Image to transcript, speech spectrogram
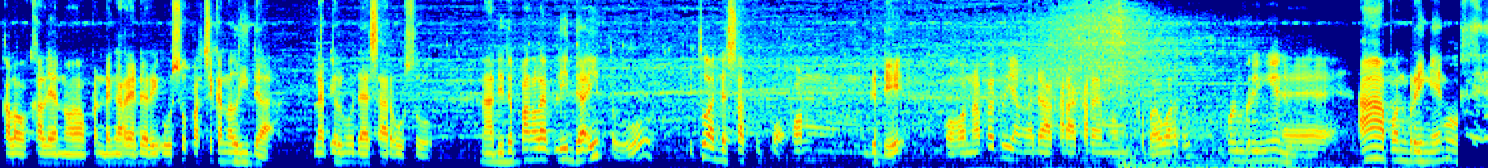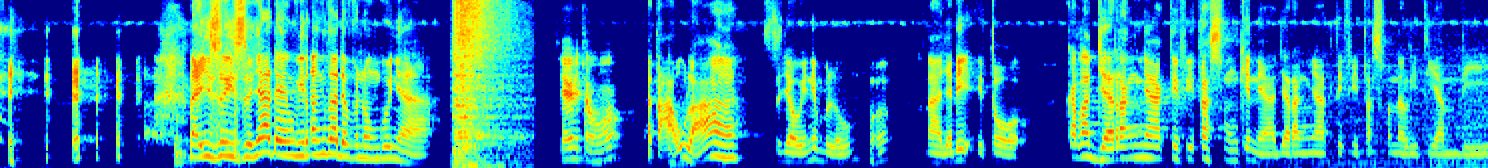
kalau kalian mau pendengarnya dari USU pasti kenal LIDA, Lab Ilmu Dasar USU. Nah di depan lab LIDA itu, itu ada satu pohon gede, pohon apa tuh yang ada akar-akar yang mem- ke bawah tuh? Pohon beringin Eh, ah, pohon beringin. Oh. nah, isu-isunya ada yang bilang itu ada penunggunya. cewek cowok Gak tahu lah, sejauh ini belum. Nah, jadi itu karena jarangnya aktivitas mungkin ya, jarangnya aktivitas penelitian di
